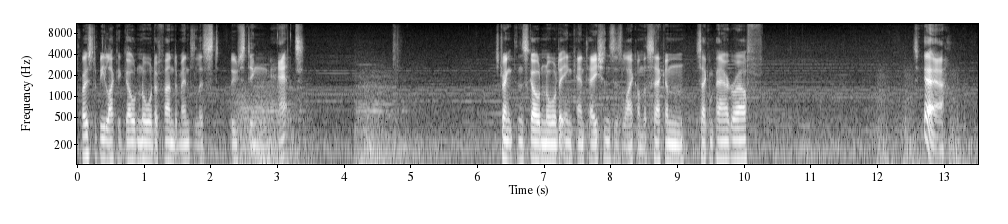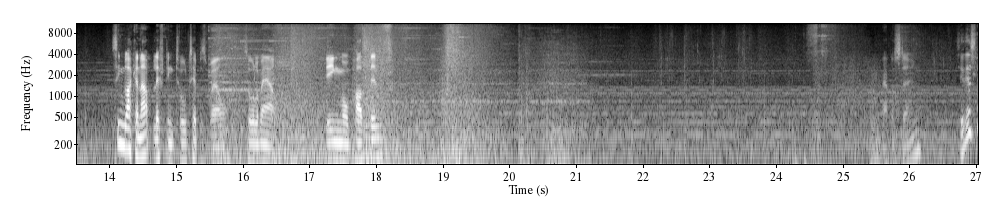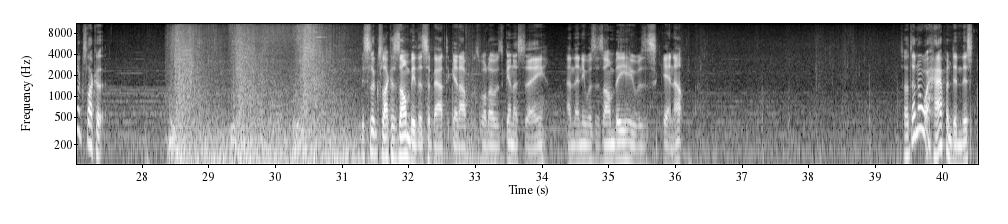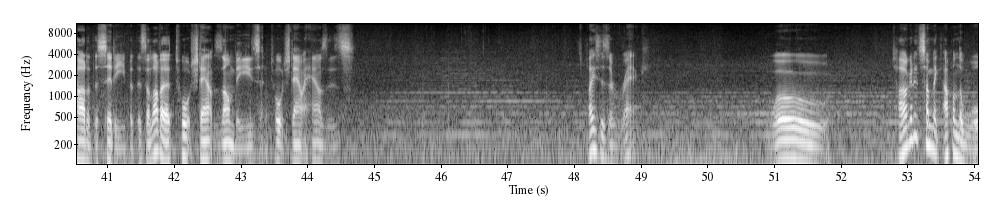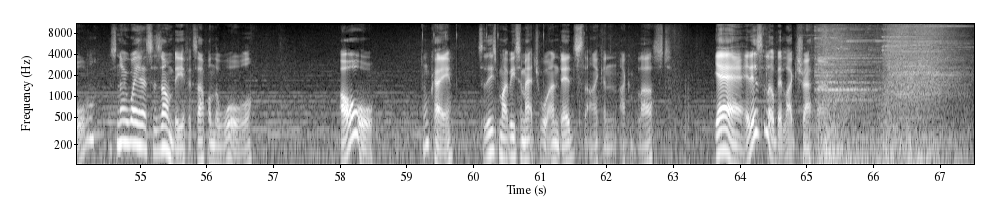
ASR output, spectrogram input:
supposed to be like a Golden Order fundamentalist boosting hat. Strengthens Golden Order incantations is like on the second second paragraph. So yeah, seemed like an uplifting tooltip as well. It's all about being more positive. Apple Stone. See, this looks like a This looks like a zombie that's about to get up, is what I was gonna say. And then he was a zombie who was getting up. So I don't know what happened in this part of the city, but there's a lot of torched out zombies and torched out houses. This place is a wreck. Whoa. Targeted something up on the wall? There's no way that's a zombie if it's up on the wall. Oh. Okay. So these might be some actual undeads that I can I can blast. Yeah, it is a little bit like Stratho.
